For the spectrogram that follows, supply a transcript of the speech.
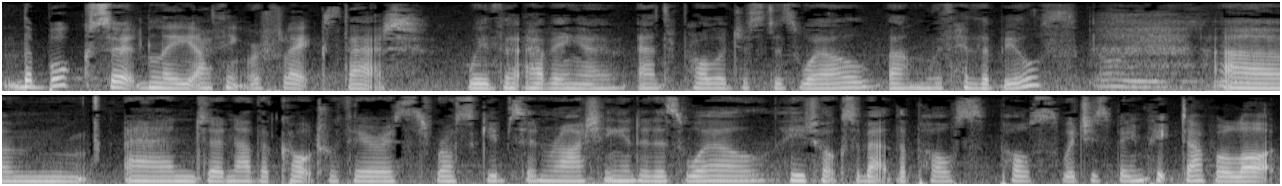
the book certainly, I think, reflects that with having an anthropologist as well, um, with Heather Builth, um, and another cultural theorist, Ross Gibson, writing in it as well. He talks about the pulse, pulse, which has been picked up a lot,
